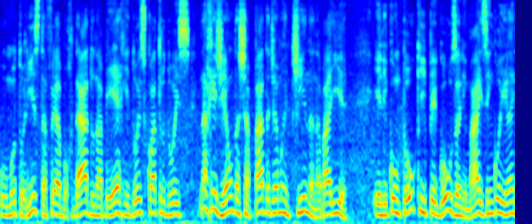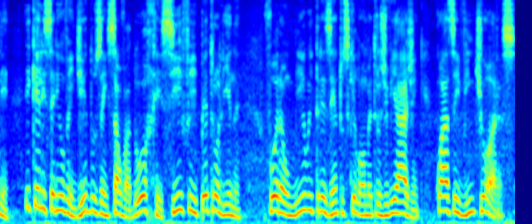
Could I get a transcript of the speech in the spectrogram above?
O motorista foi abordado na BR-242, na região da Chapada Diamantina, na Bahia. Ele contou que pegou os animais em Goiânia e que eles seriam vendidos em Salvador, Recife e Petrolina. Foram 1.300 quilômetros de viagem, quase 20 horas.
